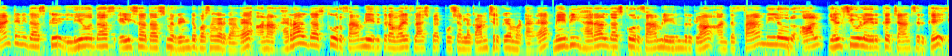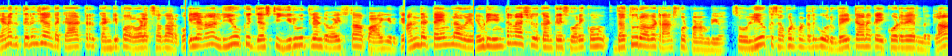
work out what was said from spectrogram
ஆண்டனி தாஸ்க்கு லியோ தாஸ் எலிசா தாஸ்னு ரெண்டு பசங்க இருக்காங்க. ஆனா ஹெரால் தாஸ்க்கு ஒரு ஃபேமிலி இருக்கிற மாதிரி பிளாஷ்பேக் போர்ஷன்ல காமிச்சிருக்கவே மாட்டாங்க. மேபி ஹெரால் தாஸ்க்கு ஒரு ஃபேமிலி இருந்திருக்கலாம். அந்த ஃபேமிலியில ஒரு ஆள் எல்சியூல இருக்க சான்ஸ் இருக்கு. எனக்கு தெரிஞ்சு அந்த கேரக்டர் கண்டிப்பா ரோலக்ஸா தான் இருக்கும். இல்லனா லியோக்கு ஜஸ்ட் இருபத்தி ரெண்டு வயசு தான் அப்ப ஆகியிருக்கு. அந்த டைம்ல அவர் எப்படி இன்டர்நேஷனல் கண்ட்ரிஸ் வரைக்கும் தத்தூராவை டிரான்ஸ்போர்ட் பண்ண முடியும்? ஸோ லியோக்கு சப்போர்ட் பண்றதுக்கு ஒரு வெயிட்டான கை கூடவே இருந்திருக்கலாம்.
